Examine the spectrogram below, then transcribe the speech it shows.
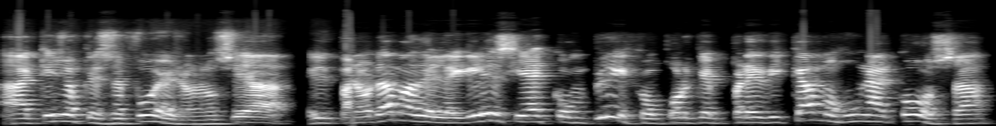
a aquellos que se fueron. O sea, el panorama de la iglesia es complejo porque predicamos una cosa,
